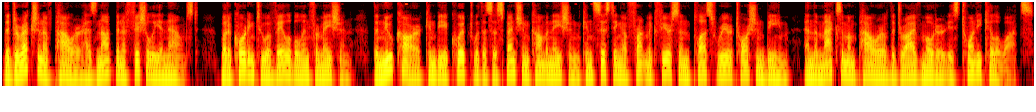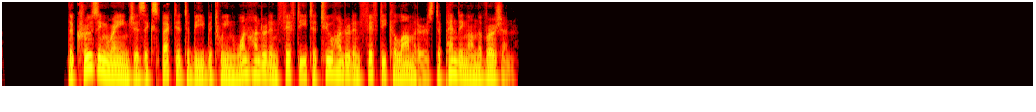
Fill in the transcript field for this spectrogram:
The direction of power has not been officially announced, but according to available information, the new car can be equipped with a suspension combination consisting of front McPherson plus rear torsion beam, and the maximum power of the drive motor is 20 kilowatts. The cruising range is expected to be between 150 to 250 kilometers depending on the version.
